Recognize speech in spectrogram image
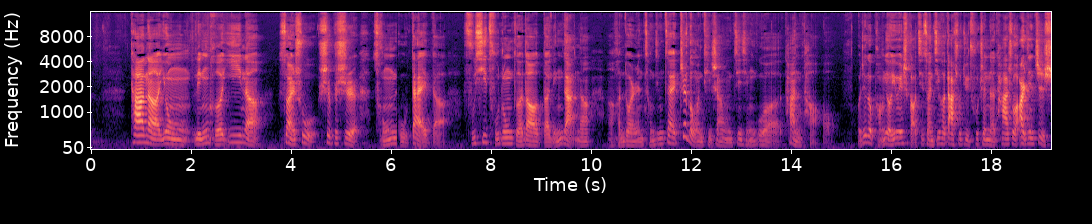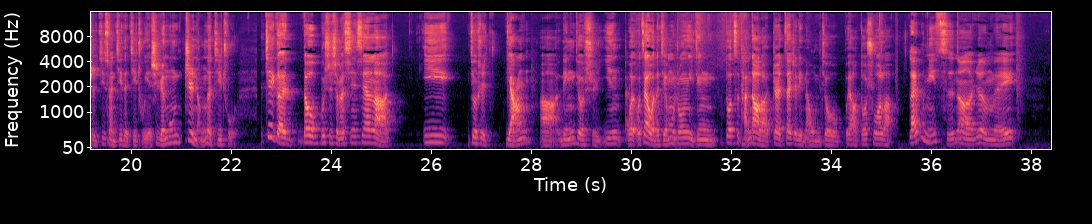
他呢用零和一呢算术，是不是从古代的伏羲图中得到的灵感呢？啊，很多人曾经在这个问题上进行过探讨。我这个朋友因为是搞计算机和大数据出身的，他说二进制是计算机的基础，也是人工智能的基础。这个都不是什么新鲜了，一就是阳啊，零就是阴。我我在我的节目中已经多次谈到了，这在这里呢我们就不要多说了。莱布尼茨呢认为，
